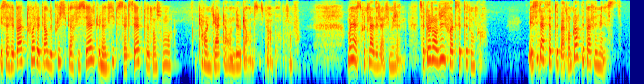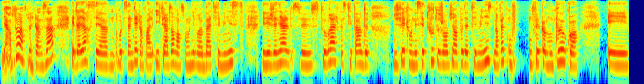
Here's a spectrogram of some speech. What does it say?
Et ça fait pas toi quelqu'un de plus superficiel que la mm. fille qui s'accepte dans son 44, 42, 46, peu importe, on s'en fout. Moi, il y a ce truc-là déjà qui me gêne. C'est qu'aujourd'hui, il faut accepter ton corps. Et si t'acceptes pas ton corps, t'es pas féministe. Il y a un peu un truc comme ça. Et d'ailleurs, c'est euh, Ruth Sandler qui en parle hyper bien dans son livre Bad Féministe. Il est génial ce, cet ouvrage parce qu'il parle de du fait qu'on essaie toutes aujourd'hui un peu d'être féministe, mais en fait, on, on fait comme on peut, quoi. Et,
